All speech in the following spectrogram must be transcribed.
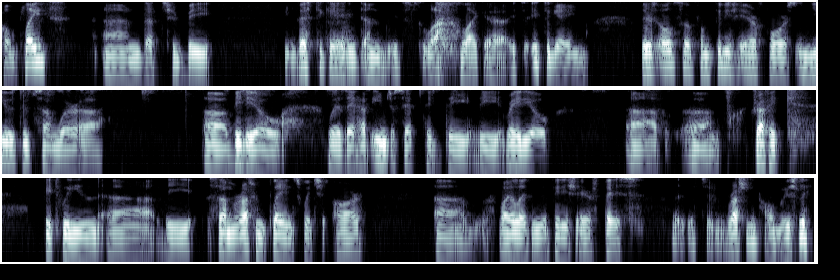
complaint and that should be investigated. And it's like a, it's it's a game. There's also from Finnish Air Force in YouTube somewhere a, a video where they have intercepted the the radio uh, um, traffic between uh, the some Russian planes which are uh, violating the Finnish airspace. It's Russian, obviously,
